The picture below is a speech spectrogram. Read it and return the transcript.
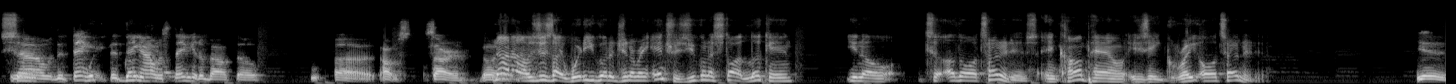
So now, the thing, the thing I was thinking about though, uh, I was sorry. no, no, I was just like, where do you go to generate interest? You're gonna start looking, you know, to other alternatives, and Compound is a great alternative. Yeah,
